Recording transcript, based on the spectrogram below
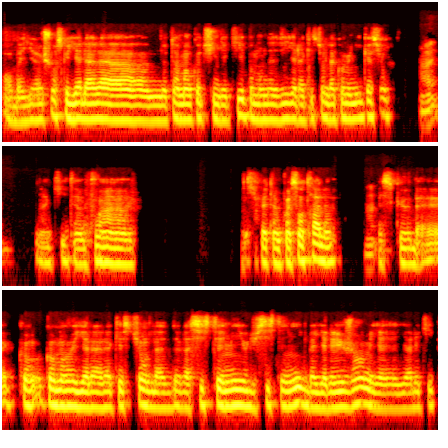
Bon, ben, Je pense qu'il y a la, notamment coaching d'équipe, à mon avis, il y a la question de la communication. Ouais. Hein, qui est un point qui peut être un point central. Hein. Parce que ben, comment il y a la, question de la, de la systémie ou du systémique, ben, il y a les gens, mais il y a l'équipe.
